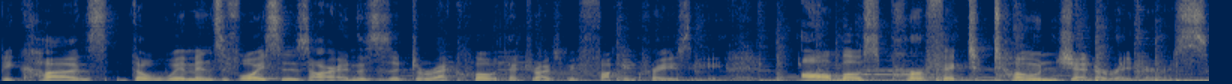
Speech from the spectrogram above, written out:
because the women's voices are, and this is a direct quote that drives me fucking crazy, almost perfect tone generators.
